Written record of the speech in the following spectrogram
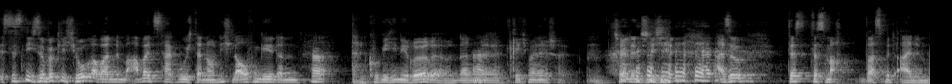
es ist nicht so wirklich hoch, aber an einem Arbeitstag, wo ich dann noch nicht laufen gehe, dann, dann gucke ich in die Röhre und dann äh, kriege ich meine Challenge nicht hin. Also das, das macht was mit einem.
